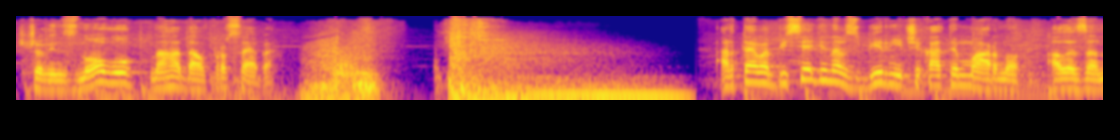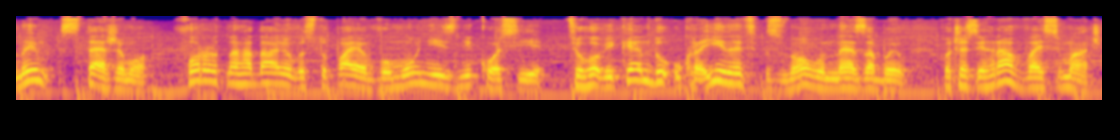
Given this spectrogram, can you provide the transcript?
що він знову нагадав про себе. Артема Бісєдіна в збірні чекати марно, але за ним стежимо. Форвард, нагадаю, виступає в Омонії з Нікосії. Цього вікенду українець знову не забив, хоча зіграв весь матч,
